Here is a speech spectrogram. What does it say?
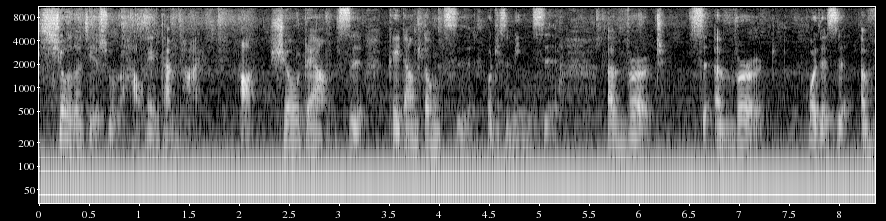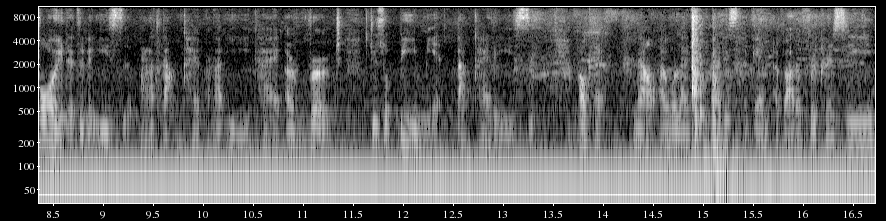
秀都结束了，好，我给你摊牌。好，show down 是可以当动词或者是名词，avert 是 avert 或者是 avoid 这个意思，把它挡开，把它移开。avert 就是说避免、挡开的意思。OK，now、okay, I would like to practice again about the frequency.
